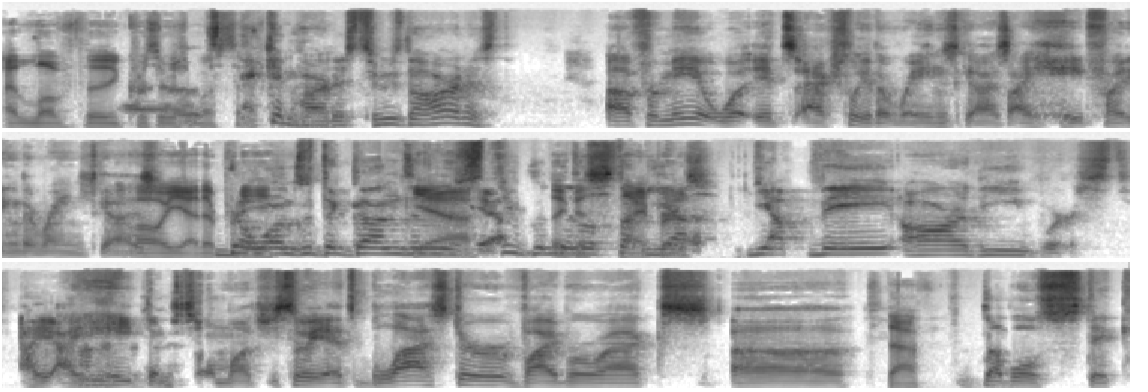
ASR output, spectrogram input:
I love the Inquisitor's Uh, mustache. Second hardest. Who's the hardest? Uh, for me, it wa- it's actually the ranged guys. I hate fighting the ranged guys. Oh yeah, they're The ones with the guns and Yeah. the stupid Like the little stuff. snipers. Yep, yep, they are the worst. I, I hate them so much. So yeah, it's blaster, vibroax, uh, Staff. double stick.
